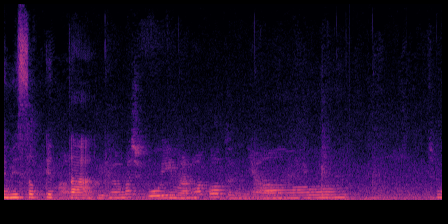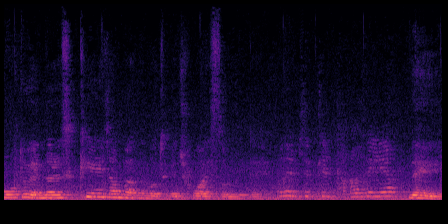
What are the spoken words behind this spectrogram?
재밌었겠다. 그게 한 번씩 모임을 하거든요. 어, 저도 옛날에 스키장 가는 거 되게 좋아했었는데. 선생님 스킬 다 하세요? 네.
